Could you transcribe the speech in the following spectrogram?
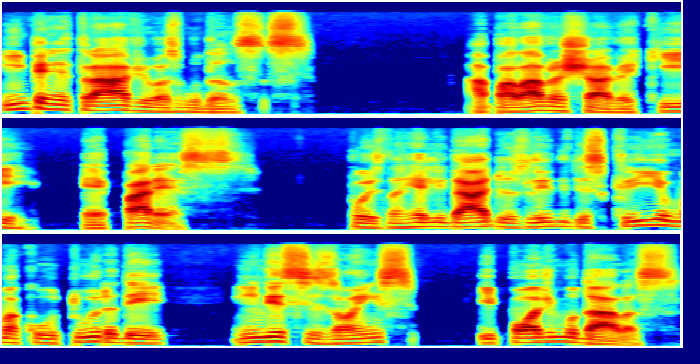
impenetrável às mudanças. A palavra-chave aqui é parece, pois na realidade os líderes criam uma cultura de indecisões e pode mudá-las.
